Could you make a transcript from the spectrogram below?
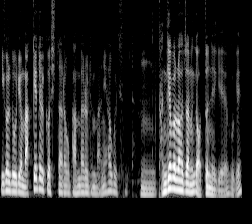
이걸 도리어 막게 될 것이다라고 반발을 좀 많이 하고 있습니다. 음, 단계별로 하자는 게 어떤 얘기예요, 그게?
